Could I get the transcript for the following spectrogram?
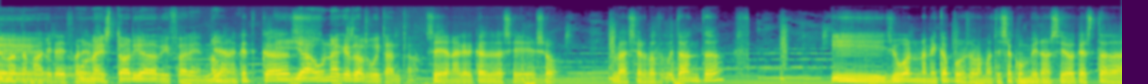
Té una temàtica diferent. una història diferent, no? I en aquest cas... I hi ha una que és dels 80. Sí, en aquest cas és així, això. Slasher dels 80 i juguen una mica doncs, a la mateixa combinació aquesta de...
